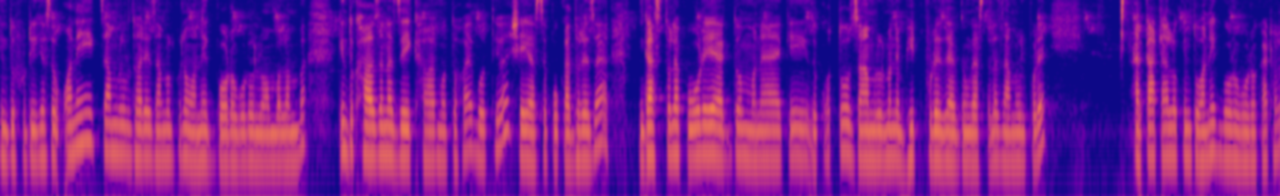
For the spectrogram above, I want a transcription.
কিন্তু ফুটে গেছে। অনেক জামরুল ধরে। জামরুলগুলো অনেক বড় বড়, লম্বা লম্বা। কিন্তু খাওয়া যায় না যেই খাওয়ার মতো হয়, ভর্তি হয়, সেই আছে পোকা ধরে যায়। আর গাছতলা পড়ে একদম মানে কি কত জামরুল মানে ভিট ফুড়ে যায় একদম গাছতলা জামরুল পড়ে। আর কাঁঠালও কিন্তু অনেক বড় বড় কাঁঠাল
